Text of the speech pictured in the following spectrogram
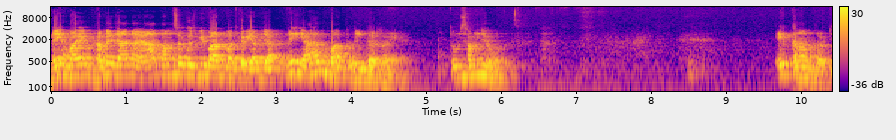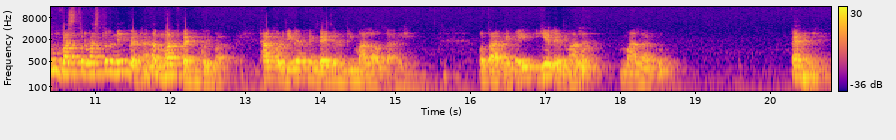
नहीं, हमारे, हमें जाना है, आप हमसे कुछ भी बात मत करिए। हम जा, नहीं यार, हम बात नहीं कर रहे हैं। तुम समझो। एक काम कर, तू वस्त्र वस्त्र नहीं पहना ना, मत पहन, कोई बात नहीं। ठाकुर जी ने अपनी बैजंती माला उतारी। उतार के गई ये ले माला माला को पहन ले।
